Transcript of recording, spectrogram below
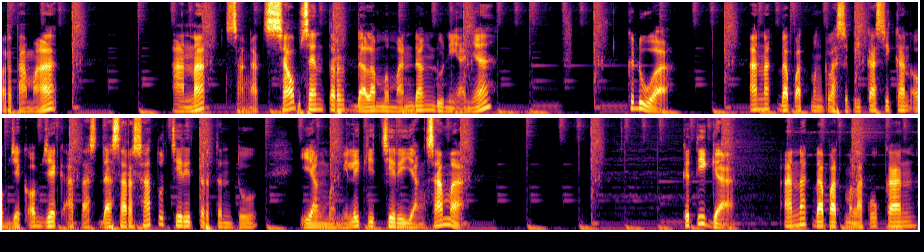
Pertama, anak sangat self-centered dalam memandang dunianya. Kedua, anak dapat mengklasifikasikan objek-objek atas dasar satu ciri tertentu yang memiliki ciri yang sama. Ketiga, anak dapat melakukan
